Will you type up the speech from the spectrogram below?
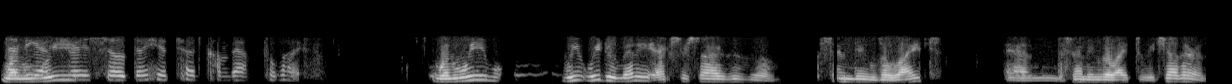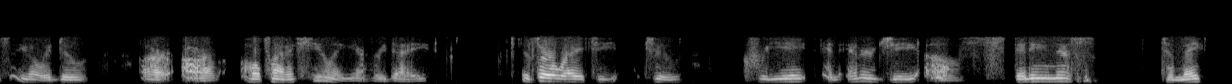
when and the we showed the hip had come back to life. when we we we do many exercises of sending the light and sending the light to each other, and you know we do our our whole planet healing every day. Is there a way to to create an energy of spinningness to make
